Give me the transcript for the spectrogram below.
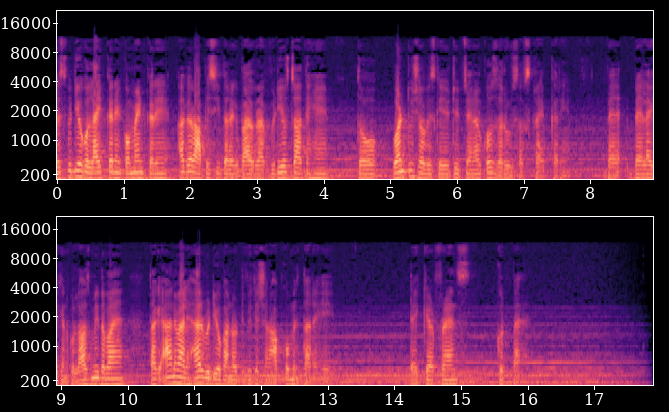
इस वीडियो को लाइक करें कमेंट करें। अगर आप इसी तरह के बायोग्राफ वीडियोस चाहते हैं तो वन टू शोबिस के यूट्यूब चैनल को ज़रूर सब्सक्राइब करें। बे, बेल आइकन को लाजमी दबाएँ ताकि आने वाले हर वीडियो का नोटिफिकेशन आपको मिलता रहे। Take care friends good bye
